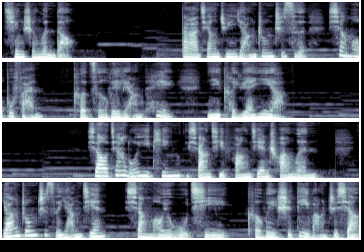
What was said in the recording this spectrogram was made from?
轻声问道：“大将军杨忠之子，相貌不凡，可择为良配，你可愿意啊？”小伽罗一听，想起坊间传闻，杨忠之子杨坚。相貌有五奇，可谓是帝王之相。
